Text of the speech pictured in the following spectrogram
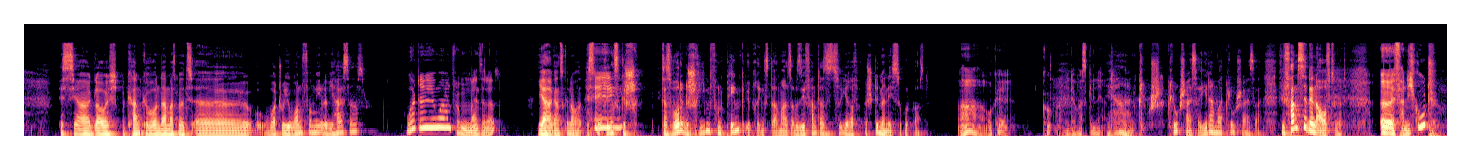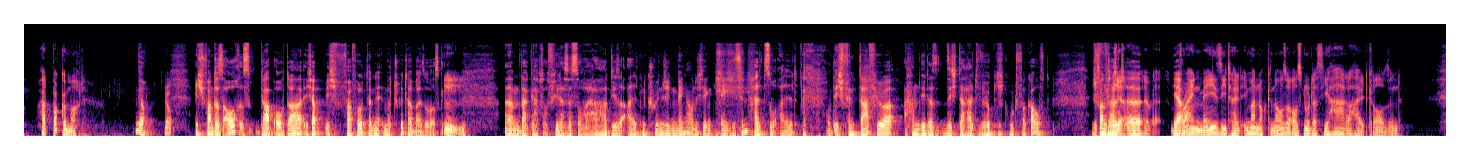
Ist ja, glaube ich, bekannt geworden damals mit äh, What Do You Want From Me oder wie heißt das? What do you want from me? Meinst du das? Ja, ganz genau. Ist Hey. übrigens gesch das wurde geschrieben von Pink übrigens damals, aber sie fand, dass es zu ihrer Stimme nicht so gut passt. Ah, okay. Guck mal, wieder was gelernt. Ja, Klugsch Klugscheißer. Jeder mag Klugscheißer. Wie fandst du den Auftritt? Äh, fand ich gut. Hat Bock gemacht. Ja. Ja. Ich fand das auch. Es gab auch da, ich habe, ich verfolge dann ja immer Twitter bei sowas gerne. Mhm. Ähm, da gab es auch viel, dass es so, ja, diese alten, cringigen Menge. Und ich denke, ey, die sind halt so alt. Und ich finde, dafür haben die das, sich da halt wirklich gut verkauft. Ich, fand halt, ja, äh, äh, ja. Brian May sieht halt immer noch genauso aus, nur dass die Haare halt grau sind.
